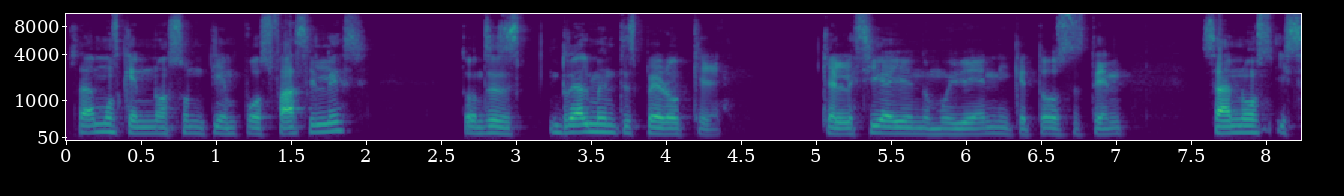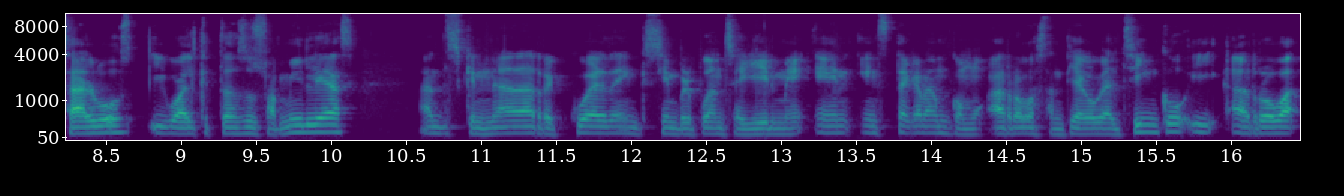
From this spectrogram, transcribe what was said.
Sabemos que no son tiempos fáciles, entonces realmente espero que, que les siga yendo muy bien y que todos estén sanos y salvos, igual que todas sus familias. Antes que nada, recuerden que siempre pueden seguirme en Instagram como arroba santiagoveal5 y arroba.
